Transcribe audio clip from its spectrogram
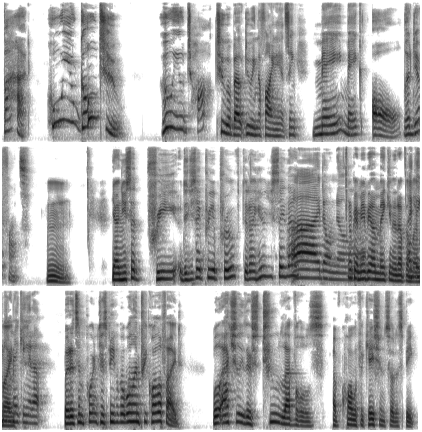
but who you go to, who you talk to about doing the financing may make all the difference. Hmm. Yeah, and you said pre. Did you say pre-approved? Did I hear you say that? I don't know. okay, maybe I'm making it up in I my mind. I think you're making it up. but it's important because people go, "Well, I'm pre-qualified." Well, actually, there's two levels of qualification, so to speak.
